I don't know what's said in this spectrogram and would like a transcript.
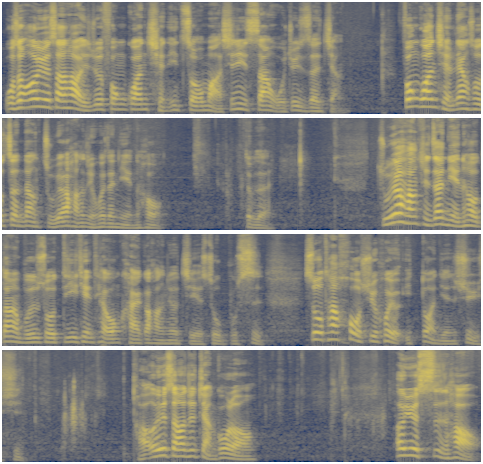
我从二月三号，也就是封关前一周嘛，星期三我就一直在讲，封关前量缩震荡，主要行情会在年后，对不对？主要行情在年后，当然不是说第一天跳空开高行情就结束，不是，说它后续会有一段延续性。好，二月三号就讲过了哦。二月四号。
